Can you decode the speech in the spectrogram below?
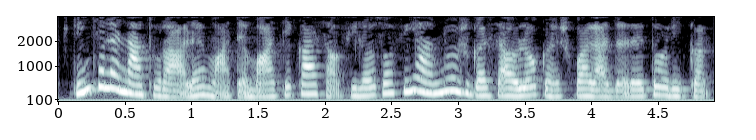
Științele naturale, matematica sau filosofia nu-și găseau loc în școala de retorică.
